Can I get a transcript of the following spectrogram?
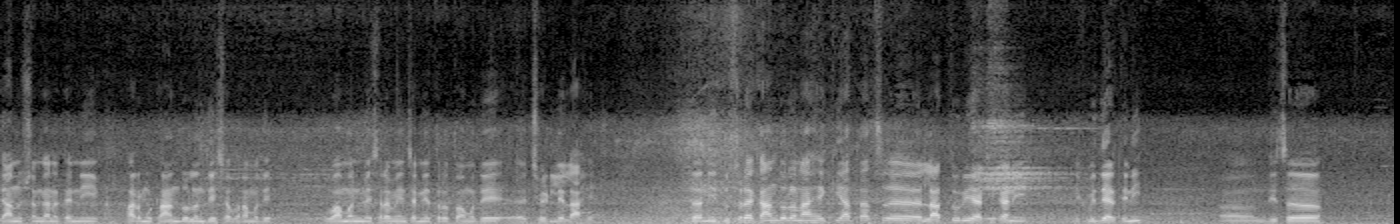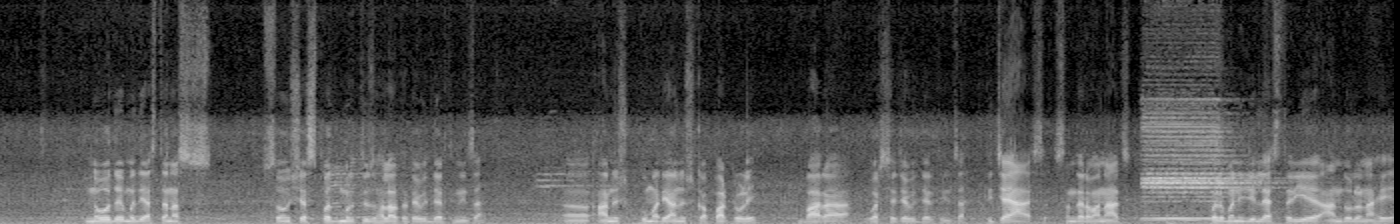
त्या अनुषंगानं त्यांनी फार मोठं आंदोलन देशभरामध्ये वामन मेश्राम यांच्या नेतृत्वामध्ये छेडलेलं आहे. तर आणि दुसरं एक आंदोलन आहे की आताच लातूर या ठिकाणी एक विद्यार्थिनी जिचं नवोदयमध्ये असताना संशयास्पद मृत्यू झाला होता त्या विद्यार्थिनीचा. अनुष कुमारी अनुष्का पाटोळे बारा वर्षाच्या विद्यार्थिनीचा. तिच्या स- संदर्भानं आज परभणी जिल्हास्तरीय आंदोलन आहे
